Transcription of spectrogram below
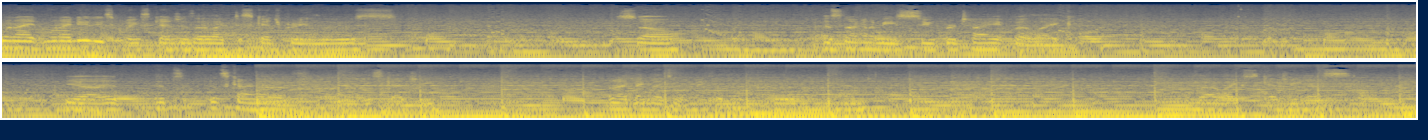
When I when I do these quick sketches. I like to sketch pretty loose, so it's not gonna be super tight, but like, yeah, it, it's it's kind of really sketchy. But I think that's what makes it look cool in the end. I like sketchiness.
